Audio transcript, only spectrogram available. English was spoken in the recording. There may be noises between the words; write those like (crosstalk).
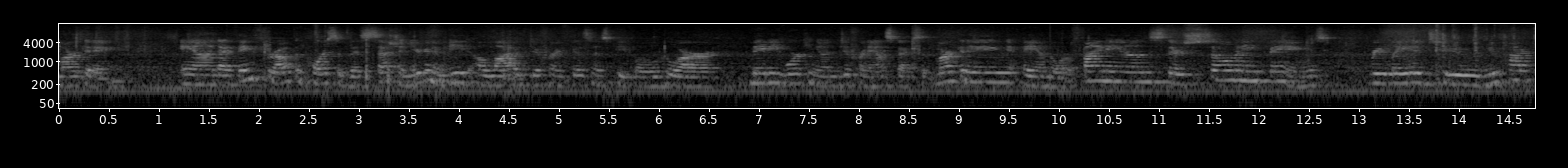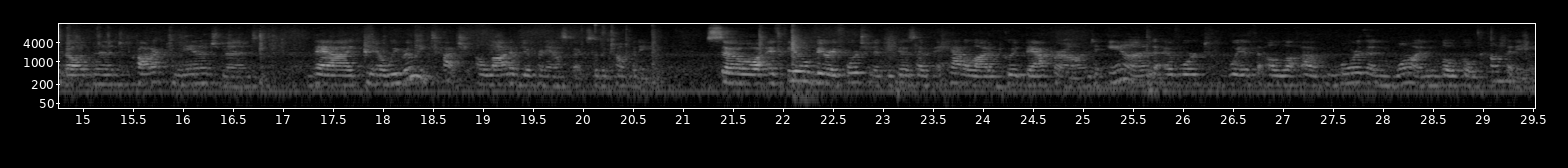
marketing. And I think throughout the course of this session, you're gonna meet a lot of different business people who are maybe working on different aspects of marketing and or finance. There's so many things related to new product development, product management, that, you know, we really touch a lot of different aspects of the company. So I feel very fortunate because I've had a lot of good background and I've worked with a lot, uh, more than one local company.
